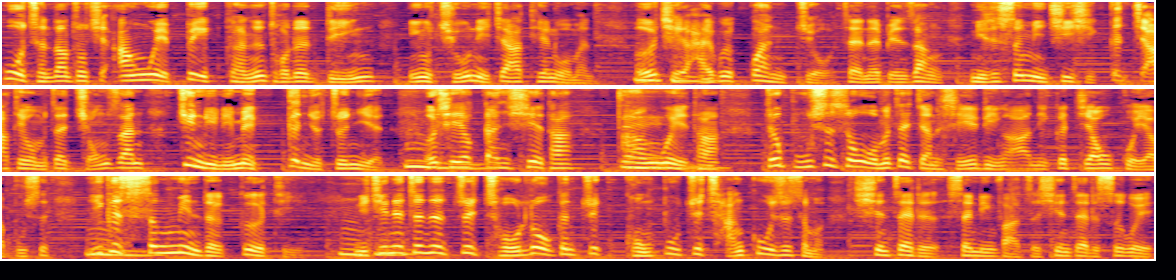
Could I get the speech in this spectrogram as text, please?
过程当中去安慰被砍人头的灵，因为求你加添我们，而且还会灌酒在那边，让你的生命气息更加添我们在穷山峻岭里面更有尊严，嗯、而且要感谢他，安慰他。这不是说我们在讲的邪灵啊，你个交鬼啊，不是一个生命的个体。嗯、你今天真正最丑陋、跟最恐怖、最残酷是什么？现在的森林法则，现在的社会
